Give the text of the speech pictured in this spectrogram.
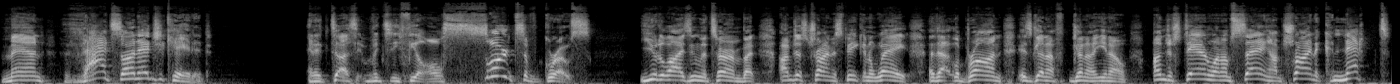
Man, that's uneducated. And it does, it makes me feel all sorts of gross utilizing the term, but I'm just trying to speak in a way that LeBron is gonna gonna, you know, understand what I'm saying. I'm trying to connect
